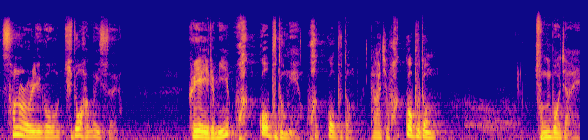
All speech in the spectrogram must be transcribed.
손을 올리고 기도하고 있어요. 그의 이름이 확고부동이에요. 확고부동. 다 같이 확고부동 중보자예요.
